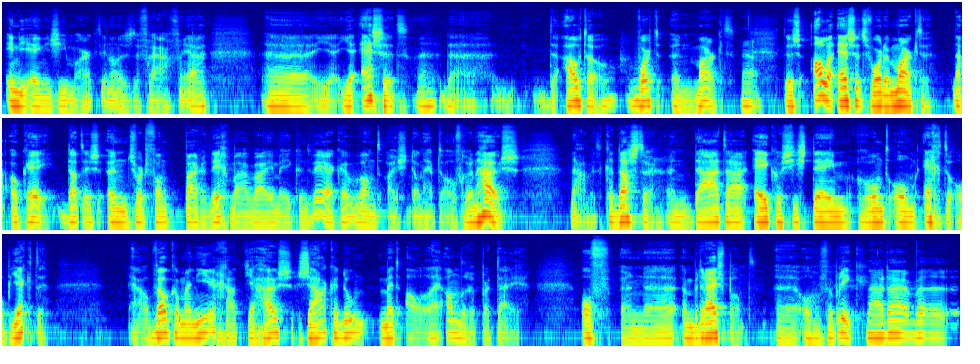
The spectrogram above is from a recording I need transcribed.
in die energiemarkt. En dan is de vraag van ja, eh, je, je asset, de auto wordt een markt. Ja. Dus alle assets worden markten. Nou oké, dat is een soort van paradigma waar je mee kunt werken. Want als je dan hebt over een huis. Nou, met kadaster, een data-ecosysteem rondom echte objecten. Ja, op welke manier gaat je huis zaken doen met allerlei andere partijen? Of een, eh, een bedrijfspand eh, of een fabriek. Nou, daar hebben we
